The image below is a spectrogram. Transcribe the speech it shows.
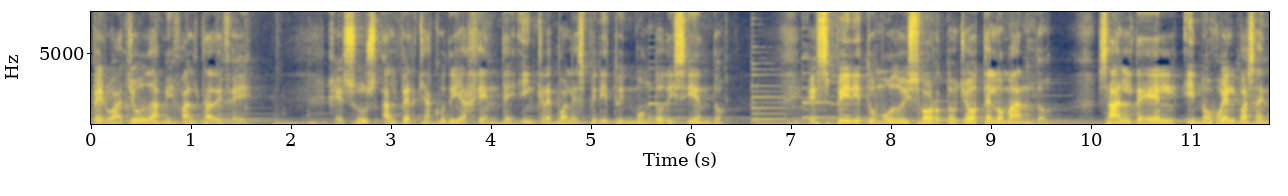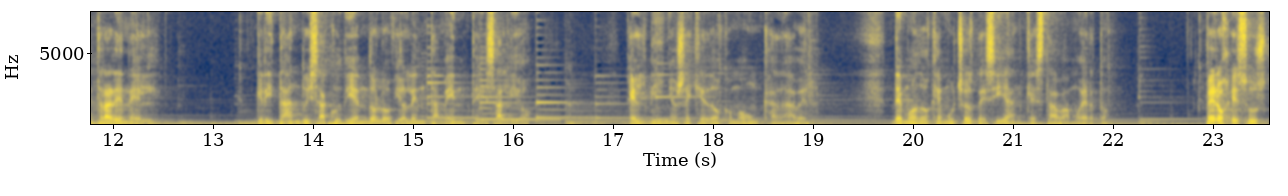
pero ayuda a mi falta de fe. Jesús, al ver que acudía gente, increpó al espíritu inmundo diciendo, Espíritu mudo y sordo, yo te lo mando, sal de él y no vuelvas a entrar en él. Gritando y sacudiéndolo violentamente, salió. El niño se quedó como un cadáver, de modo que muchos decían que estaba muerto. Pero Jesús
